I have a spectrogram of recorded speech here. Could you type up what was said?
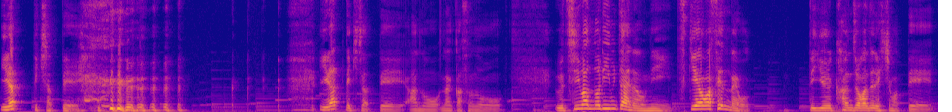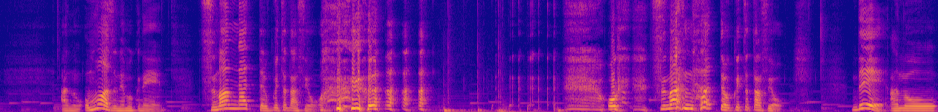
ー、イラってきちゃって、イラってきちゃって、あの、なんかその、うちはノリみたいなのに付き合わせんなよっていう感情が出てきてしまって、あの、思わずね、僕ね、つまんなって送っちゃったんですよ。お、つまんなって送っちゃったんですよ。で、あの、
